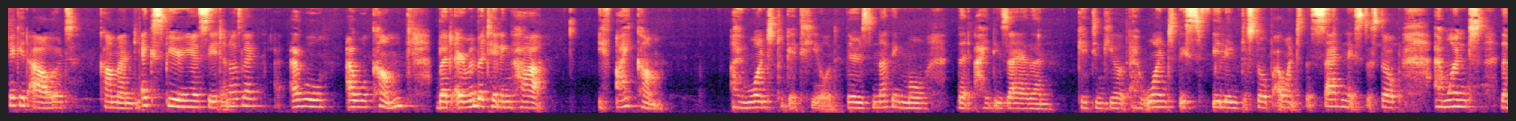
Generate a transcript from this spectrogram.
check it out, come and experience it. And I was like, I will, I will come. But I remember telling her, if I come, I want to get healed. There is nothing more that I desire than getting healed. I want this feeling to stop. I want the sadness to stop. I want the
